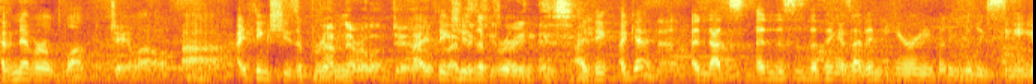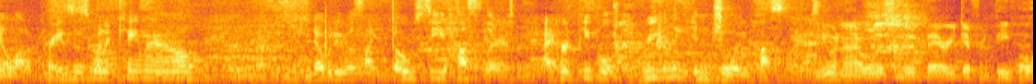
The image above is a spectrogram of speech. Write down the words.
I've never loved J Lo. Uh, I think she's a brilliant. I've never loved J.Lo, I think but I she's think a she's brilliant. great in this. I think again, and that's and this is the thing is I didn't hear anybody really singing a lot of praises when it came out. Nobody was like, "Go see Hustlers." I heard people really enjoyed Hustlers You and I were listening to very different people.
